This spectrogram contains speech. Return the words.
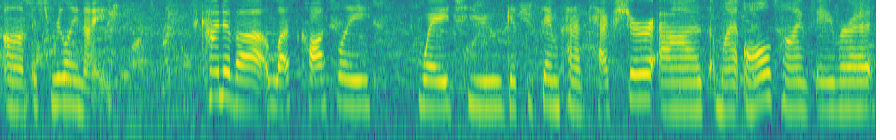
Um, it's really nice. It's kind of a less costly way to get the same kind of texture as my all-time favorite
